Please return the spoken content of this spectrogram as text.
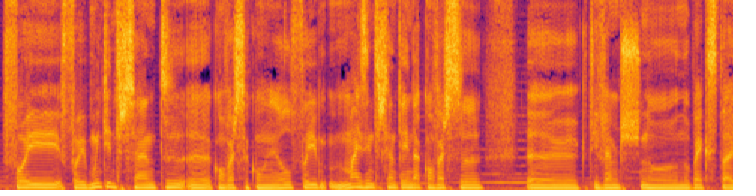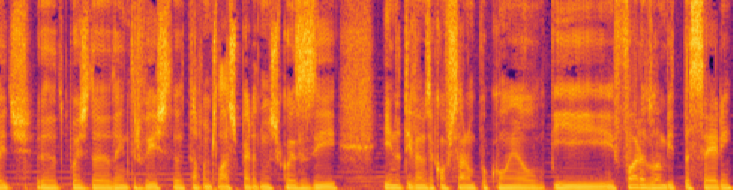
foi, foi muito interessante uh, a conversa com ele. Foi mais interessante ainda a conversa uh, que tivemos no, no backstage depois da, da entrevista. Estávamos lá à espera de umas coisas e, e ainda tivemos a conversar um pouco com ele e fora do âmbito da série.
